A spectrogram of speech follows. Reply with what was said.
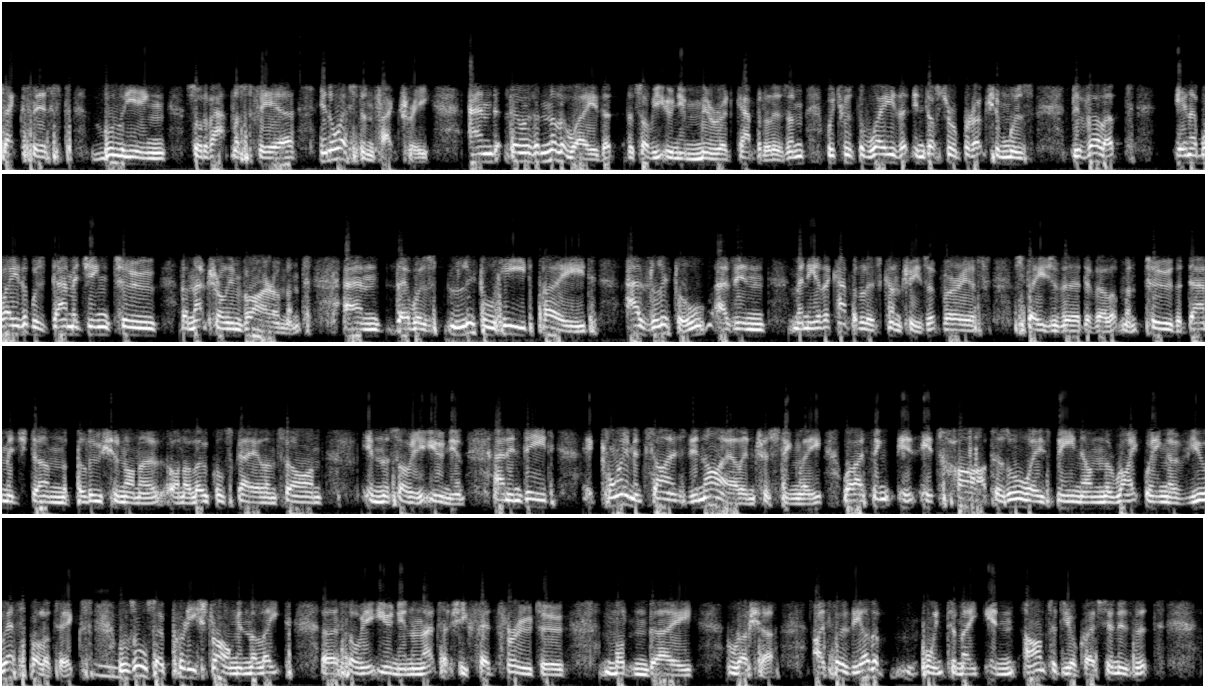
sexist, bullying sort of atmosphere in a Western factory. And there was another way that the Soviet Union mirrored capitalism, which was the way that industrial production was developed in a way that was damaging to the natural environment. And there was little heed paid, as little as in many other capitalist countries at various stages of their development, to the damage done, the pollution on a, on a local scale, and so on in the Soviet Union. And indeed, climate science denial, interestingly, well, I think it, its heart has always been on the right wing of US politics, mm. was also pretty strong in the late uh, Soviet Union, and that's actually fed through to modern day Russia. I suppose the other point to make in answer to your question is that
